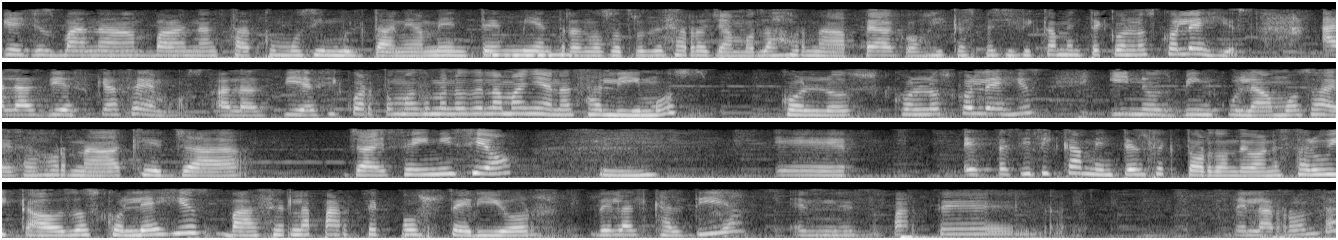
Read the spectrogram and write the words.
ellos van a van a estar como simultáneamente mientras nosotros desarrollamos la jornada pedagógica específicamente con los colegios. A las 10 ¿qué hacemos? A las 10 y cuarto más o menos de la mañana salimos con los con los colegios y nos vinculamos a esa jornada que ya ya se inició. Sí. Eh, específicamente el sector donde van a estar ubicados los colegios va a ser la parte posterior de la alcaldía, en esa parte de la- ronda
